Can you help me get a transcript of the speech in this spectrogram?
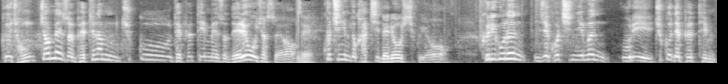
그 정점에서 베트남 축구 대표팀에서 내려오셨어요. 네. 코치님도 같이 내려오시고요. 그리고는 이제 코치님은 우리 축구 대표팀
